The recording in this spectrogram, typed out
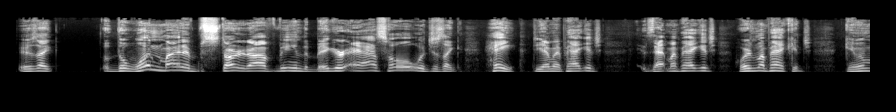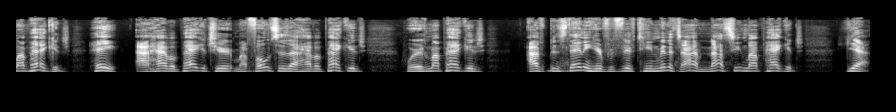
It was like the one might have started off being the bigger asshole, which is like, "Hey, do you have my package? Is that my package? Where's my package? Give me my package. Hey, I have a package here. My phone says I have a package. Where's my package? I've been standing here for 15 minutes. I have not seen my package. Yeah.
